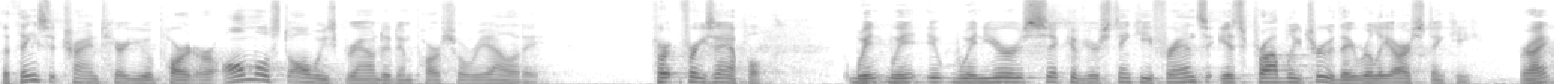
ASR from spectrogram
the things that try and tear you apart are almost always grounded in partial reality. For, for example, when, when, when you're sick of your stinky friends, it's probably true. They really are stinky, right?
